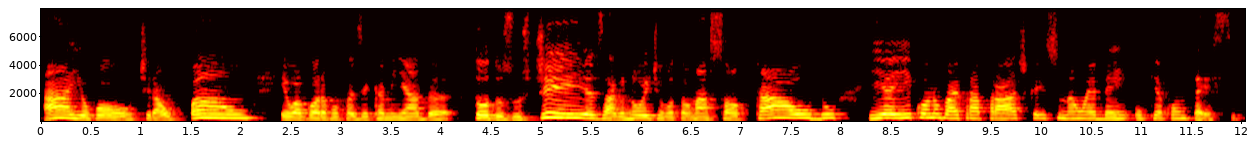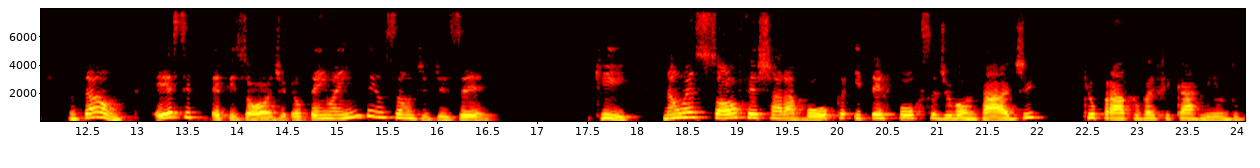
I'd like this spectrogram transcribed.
Ah, eu vou tirar o pão, eu agora vou fazer caminhada todos os dias, à noite eu vou tomar só caldo, e aí quando vai para a prática, isso não é bem o que acontece. Então, esse episódio eu tenho a intenção de dizer que não é só fechar a boca e ter força de vontade que o prato vai ficar lindo.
